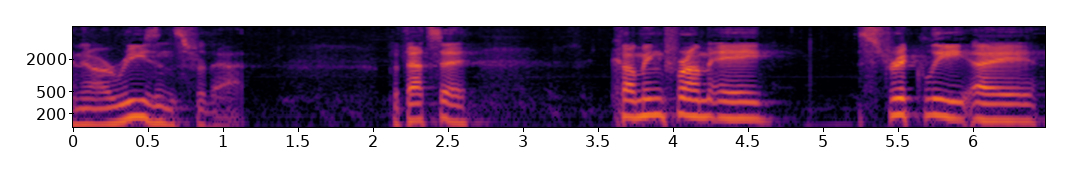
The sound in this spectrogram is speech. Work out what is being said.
And there are reasons for that. But that's a coming from a strictly a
